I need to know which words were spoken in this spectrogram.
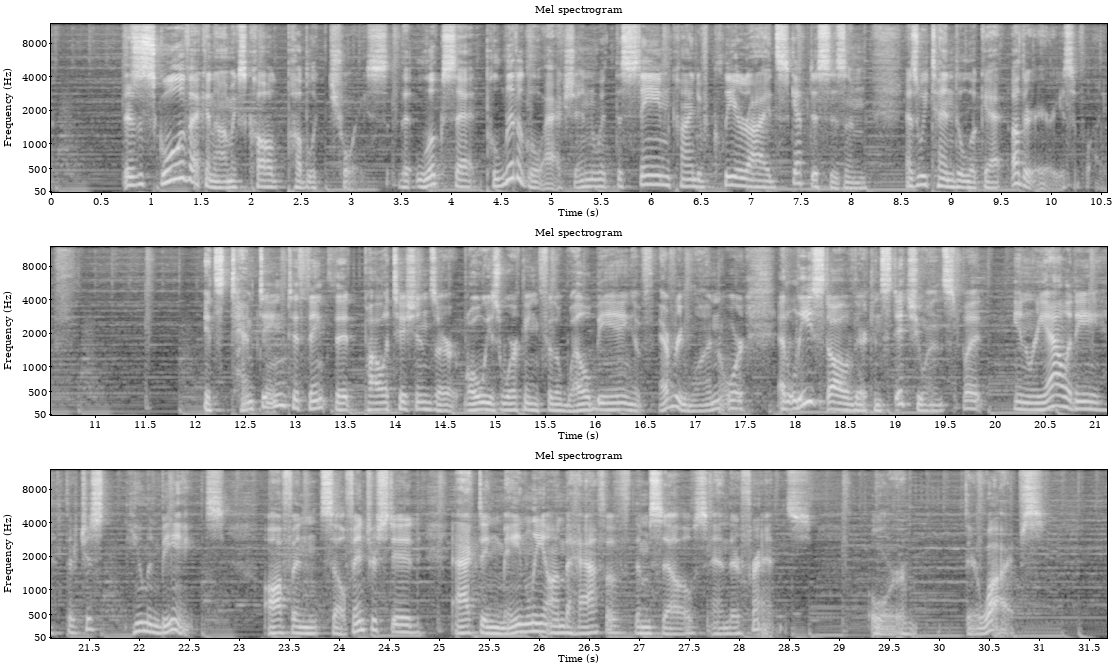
There's a school of economics called public choice that looks at political action with the same kind of clear eyed skepticism as we tend to look at other areas of life. It's tempting to think that politicians are always working for the well being of everyone, or at least all of their constituents, but in reality, they're just human beings, often self interested, acting mainly on behalf of themselves and their friends, or their wives.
